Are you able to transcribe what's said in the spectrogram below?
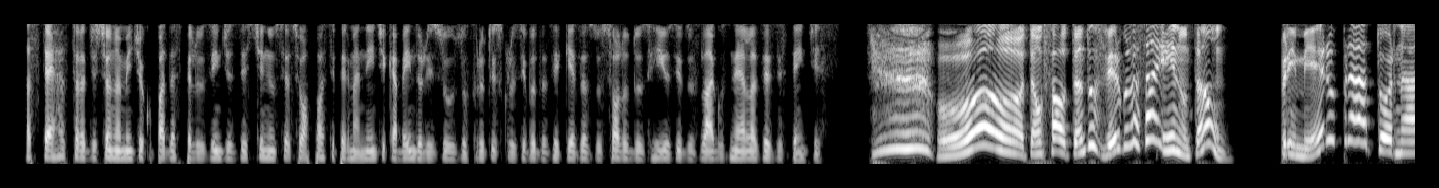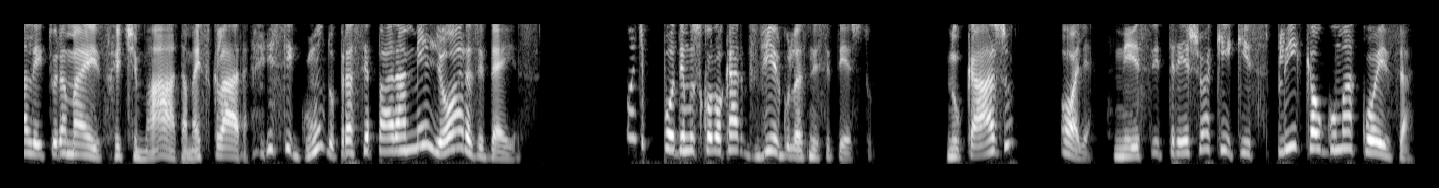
as terras tradicionalmente ocupadas pelos índios destinam-se a sua posse permanente, cabendo-lhes o usufruto exclusivo das riquezas do solo, dos rios e dos lagos nelas existentes. Oh, estão faltando vírgulas aí, não estão? Primeiro, para tornar a leitura mais ritmada, mais clara, e segundo, para separar melhor as ideias. Onde podemos colocar vírgulas nesse texto? No caso, olha, nesse trecho aqui, que explica alguma coisa,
